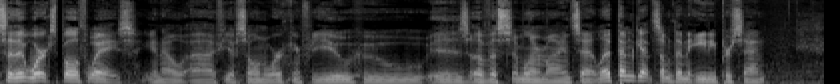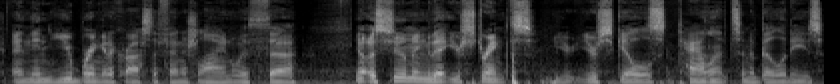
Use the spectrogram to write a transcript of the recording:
so that works both ways. You know, uh, if you have someone working for you who is of a similar mindset, let them get something to 80%, and then you bring it across the finish line with, uh, you know, assuming that your strengths, your, your skills, talents, and abilities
